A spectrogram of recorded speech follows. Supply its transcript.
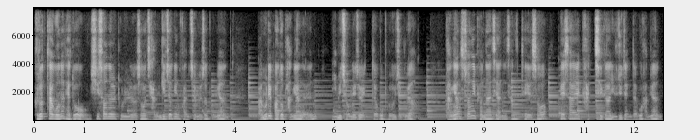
그렇다고는 해도 시선을 돌려서 장기적인 관점에서 보면 아무리 봐도 방향은 이미 정해져 있다고 보여지고요. 방향성이 변하지 않은 상태에서 회사의 가치가 유지된다고 하면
